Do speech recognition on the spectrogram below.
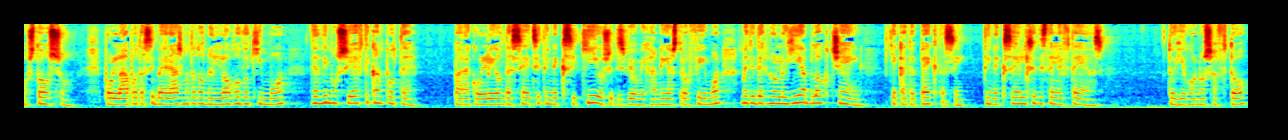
Ωστόσο, πολλά από τα συμπεράσματα των εν λόγω δοκιμών δεν δημοσιεύτηκαν ποτέ, παρακολύοντας έτσι την εξοικείωση της βιομηχανίας τροφίμων με την τεχνολογία blockchain και κατ' επέκταση την εξέλιξη της τελευταίας. Το γεγονός αυτό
